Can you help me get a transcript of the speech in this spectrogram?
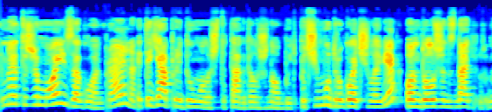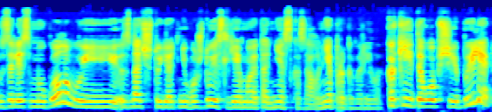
Ну, это же мой загон, правильно? Это я придумала, что так должно быть. Почему другой человек, он должен знать, залезть в мою голову и знать, что я от него жду, если я ему это не сказала, не проговорила. Какие-то общие были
